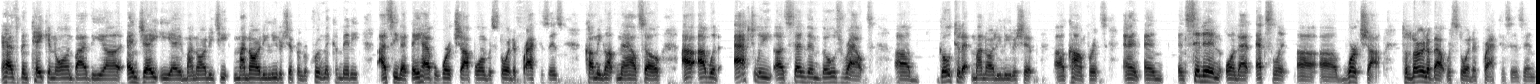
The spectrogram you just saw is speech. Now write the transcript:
It has been taken on by the uh, NJEA Minority Minority Leadership and Recruitment Committee. I see that they have a workshop on restorative practices coming up now. So I, I would actually uh, send them those routes. Uh, go to that Minority Leadership uh, Conference and and and sit in on that excellent uh, uh, workshop to learn about restorative practices. And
